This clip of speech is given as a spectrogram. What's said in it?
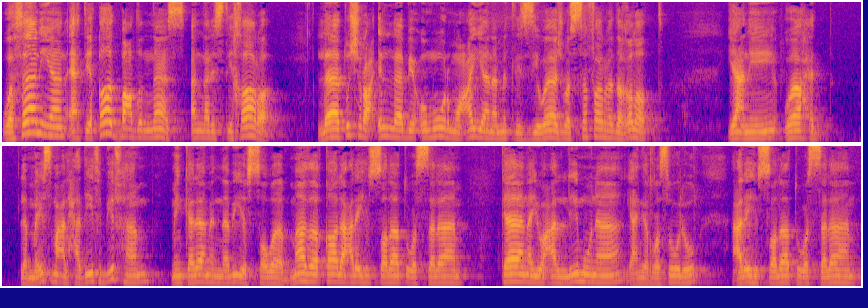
وثانيا اعتقاد بعض الناس أن الاستخارة لا تشرع إلا بأمور معينة مثل الزواج والسفر هذا غلط. يعني واحد لما يسمع الحديث بيفهم من كلام النبي الصواب. ماذا قال عليه الصلاة والسلام؟ كان يعلمنا يعني الرسول عليه الصلاة والسلام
